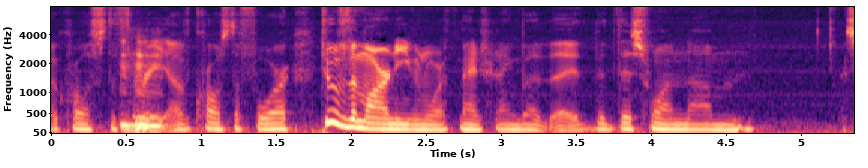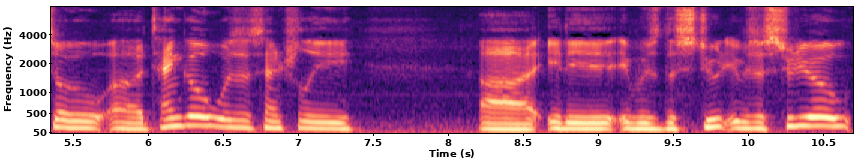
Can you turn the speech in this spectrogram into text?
across the 3 Mm-hmm. across the four. Two of them aren't even worth mentioning, but uh, but this one. Um, so uh, Tango was essentially. Uh, it is. It was the stu- It was a studio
